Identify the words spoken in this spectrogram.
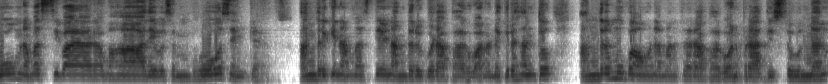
ఓం నమ శివాయ మహాదేవ శంభో శంకర. అందరికీ నమస్తే అండి. అందరూ కూడా భగవాన్ అనుగ్రహంతో అందరము బాగున్నామంటారా భగవాన్ ప్రార్థిస్తూ ఉన్నాను.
